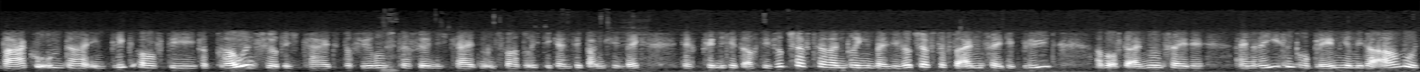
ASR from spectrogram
Vakuum da im Blick auf die Vertrauenswürdigkeit der Führungspersönlichkeiten und zwar durch die ganze Bank hinweg. Da könnte ich jetzt auch die Wirtschaft heranbringen, weil die Wirtschaft auf der einen Seite blüht, aber auf der anderen Seite ein Riesenproblem hier mit der Armut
